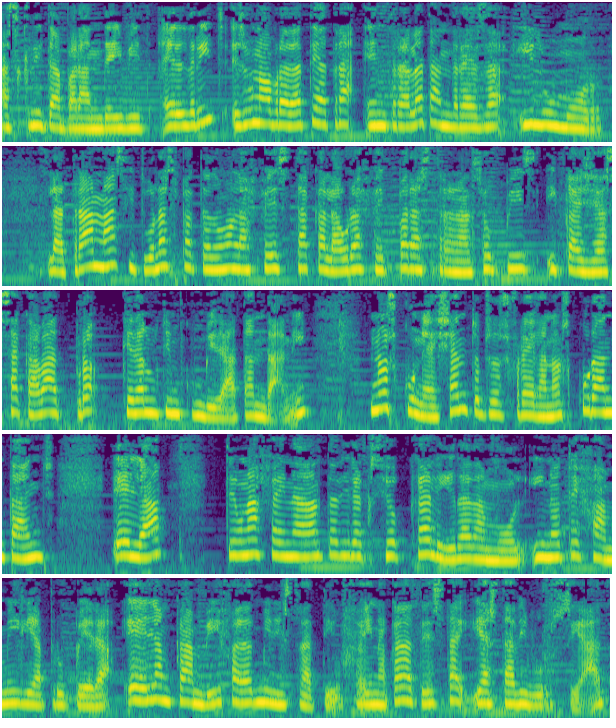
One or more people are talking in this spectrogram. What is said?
escrita per en David Eldridge, és una obra de teatre entre la tendresa i l'humor. La trama situa l'espectador en la festa que Laura ha fet per estrenar el seu pis i que ja s'ha acabat, però queda l'últim convidat, en Dani. No es coneixen, tots es freguen als 40 anys. Ella té una feina d'alta direcció que li agrada molt i no té família propera. Ell, en canvi, fa d'administratiu, feina que detesta i està divorciat.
